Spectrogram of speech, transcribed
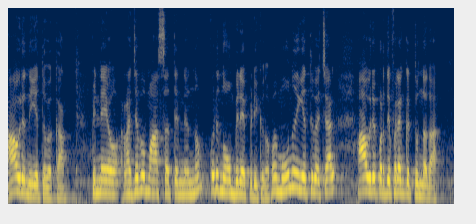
ആ ഒരു നീയത്ത് വെക്കാം. പിന്നെയോ റജബ് മാസത്തിൽ നിന്നും ഒരു നോമ്പിനെ പിടിക്കുന്നു. അപ്പോൾ മൂന്ന് നീയത്ത് വെച്ചാൽ ആ ഒരു പ്രതിഫലം കിട്ടുന്നതാണ്.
